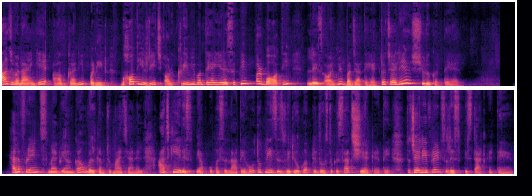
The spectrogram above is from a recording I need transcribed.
आज बनाएँगे अफगानी पनीर। बहुत ही रिच और क्रीमी बनते हैं ये रेसिपी और बहुत ही लेस ऑयल में बन जाते हैं। तो चलिए शुरू करते हैं। हेलो फ्रेंड्स मैं Priyanka welcome to my channel आज की ये रेसिपी आपको पसंद आते हो तो प्लीज़ इस वीडियो को अपने दोस्तों के साथ शेयर कर दे। तो चलिए फ्रेंड्स रेसिपी स्टार्ट करते हैं।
